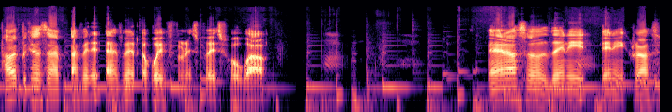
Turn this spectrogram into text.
Probably because I've, I've been I've been away from this place for a while. And also, they need they need crops.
